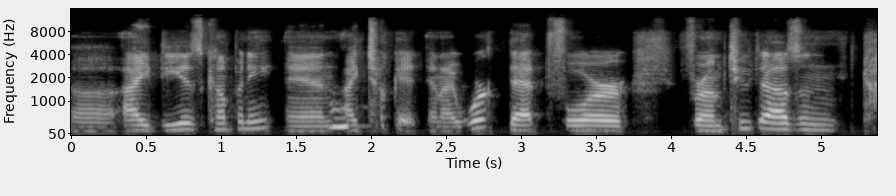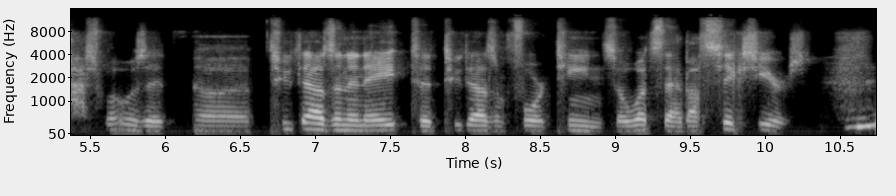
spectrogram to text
uh, ideas company and i took it and i worked that for from 2000 gosh what was it? Uh, 2008 to 2014 so what's that about six years. Mm-hmm.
